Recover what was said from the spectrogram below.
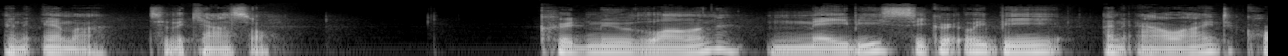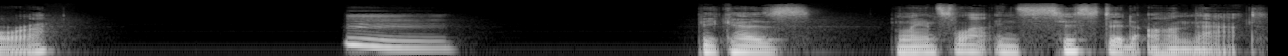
and Emma to the castle? Could Mulan maybe secretly be an ally to Cora? Hmm. because Lancelot insisted on that.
